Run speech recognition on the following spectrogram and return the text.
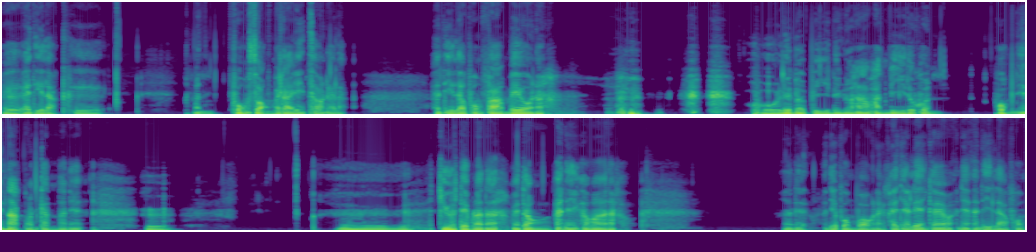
เออ ID หลักคือ มันผมสองไม่ได้สองได้แล้ว ID หลักผมฟาร์มเวลนะโอ้โฮเล่นมาปีหนึ่งแล้ว5,000บี้ทุกคน ผมนี่หนักเหมือนกันนะเนี่ยเออ เออกิลด์เต็มแล้วนะ ไม่ต้องอันนี้เข้ามานะครับนั่นแหละอย่างที่ผมบอกเนี่ยใครจะเล่นก็เนี่ย ID หลักผม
